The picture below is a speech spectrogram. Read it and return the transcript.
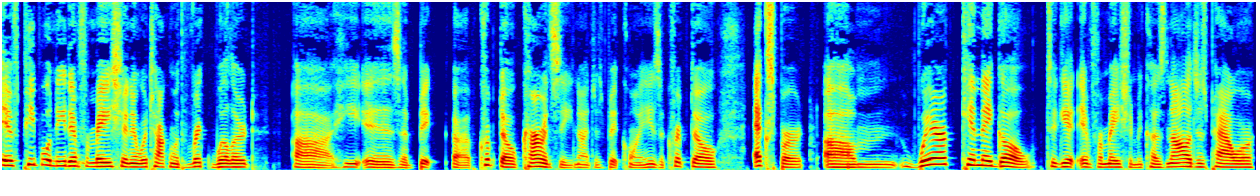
If people need information, and we're talking with Rik Willard, Uh, he is a big uh, cryptocurrency, not just Bitcoin. He's a crypto expert. Um, where can they go to get information? Because knowledge is power,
